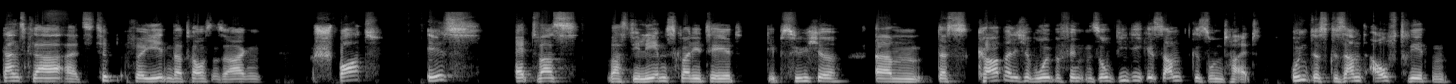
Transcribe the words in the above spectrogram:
ganz klar als Tipp für jeden da draußen sagen, Sport ist etwas, was die Lebensqualität, die Psyche, ähm, das körperliche Wohlbefinden sowie die Gesamtgesundheit und das Gesamtauftreten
